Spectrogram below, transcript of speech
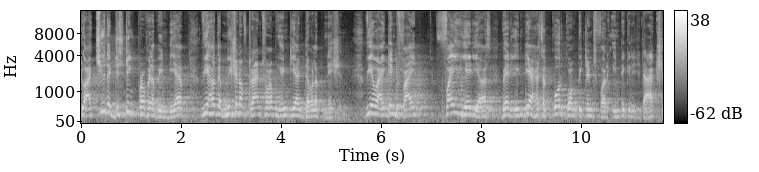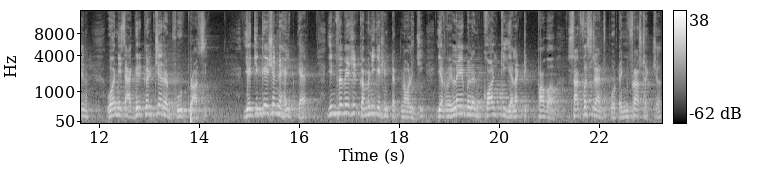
To achieve the distinct profile of India, we have the mission of transforming India a developed nation. We have identified five areas where India has a core competence for integrated action. One is agriculture and food processing, education and healthcare, information communication technology, a reliable and quality electric power, surface transport and infrastructure,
